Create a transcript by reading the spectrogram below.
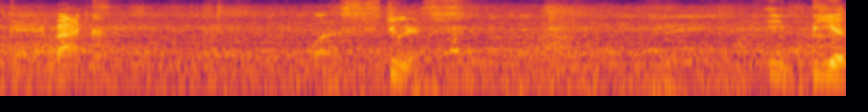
Okay, I'm back. Let's do this. Eat beer.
